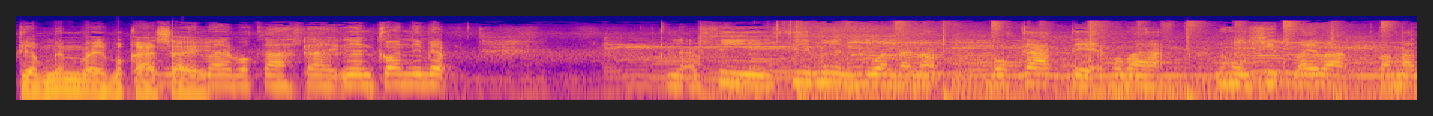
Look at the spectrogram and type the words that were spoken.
เตรียมเงินไว้บ่กล้าใส่ไว้บ่กล้าใส่เงินก้อนนี้แบบ ละสี่สี่หมื่นทวนแล้วเนาะบ่กล้าแตะเพราะว่าน้องคิดไว้ว่าประมาณ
